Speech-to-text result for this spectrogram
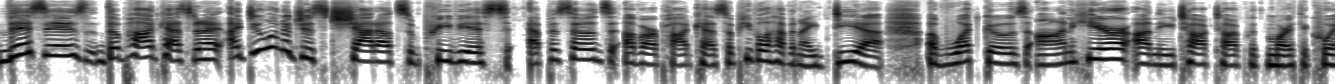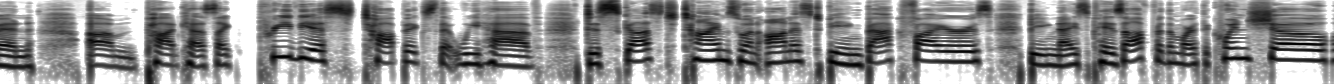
This is the podcast, and I, I do want to just shout out some previous episodes of our podcast so people have an idea of what goes on here on the Talk Talk with Martha Quinn um, podcast, like previous topics that we have discussed times when honest being backfires, being nice pays off for the Martha Quinn show.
